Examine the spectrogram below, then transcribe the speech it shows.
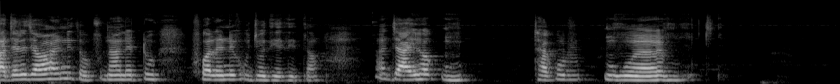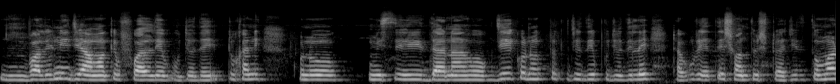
বাজারে যাওয়া হয়নি তো, নাহলে একটু ফল এনে পুজো দিয়ে দিতাম। আর যাই হোক, ঠাকুর বলেনি যে আমাকে ফল দিয়ে পুজো দেয়। একটুখানি কোনো মিষ্টির দানা হোক, যে কোনো একটা কিছু দিয়ে পুজো দিলেই ঠাকুর এতে সন্তুষ্ট হয়। যদি তোমার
